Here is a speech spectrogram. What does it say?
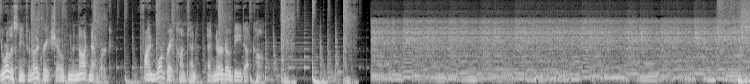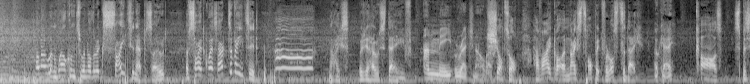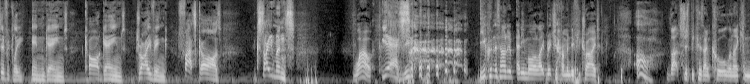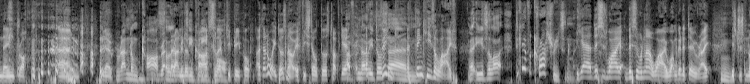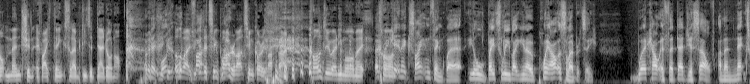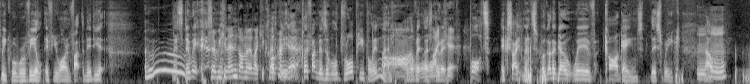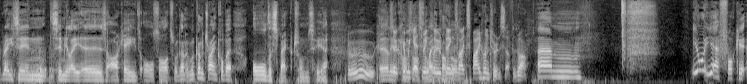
You're listening to another great show from the Nod Network. Find more great content at nerdod.com. Hello and welcome to another exciting episode of SideQuest Activated. Ah, nice. With your host Dave. and me, Reginald. Shut up. Have I got a nice topic for us today? Okay. Cars, specifically in games, car games, driving, fast cars, excitement. Wow. Yes. You couldn't have sounded any more like Richard Hammond if you tried. oh, That's just because I'm cool and I can name drop, um, you know, random car celebrity random car people. celebrity people. I don't know what he does now. If he still does Top Gear, I've- no, he does, I think, I um, think he's alive. Uh, He's alive. Did he have a crash recently? Yeah, this is why. This is now why. What I'm going to do, right, Hmm. is just not mention if I think celebrities are dead or not. Okay, well, 'Cause well, otherwise, we fact, did a two-parter about Tim Curry last time. Can't do any more, mate. Let's Can't. make it an exciting thing where you'll basically like you know point out a celebrity, work out if they're dead yourself, and then next week we'll reveal if you are in fact an idiot. Let's do it. So we can end on a like a On- cliffhanger. yeah, cliffhangers that will draw people in. Then I love it. Let's Oh, like do it. it. But excitement. We're going to go with car games this week. Now, Mm-hmm. racing simulators, arcades, all sorts. We're going to we're going to try and cover all the spectrums here. Ooh. Earlier so can we get to include things like Spy Hunter and stuff as well? Um, you know what? Yeah, fuck it.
